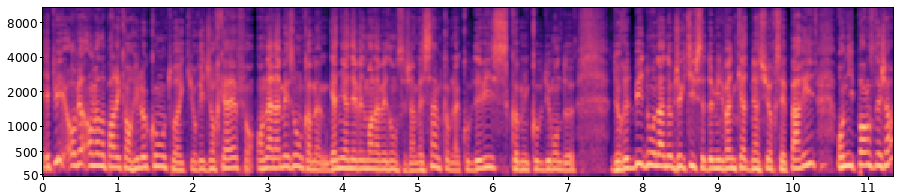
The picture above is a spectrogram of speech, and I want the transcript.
Et puis, on vient, on vient d'en parler avec Henri Lecomte ou avec Yuri Djorkaeff. On est à la maison quand même. Gagner un événement à la maison, c'est jamais simple, comme la Coupe Davis, comme une Coupe du Monde de, de rugby. Nous, on a un objectif, c'est 2024, bien sûr, c'est Paris. On y pense déjà?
